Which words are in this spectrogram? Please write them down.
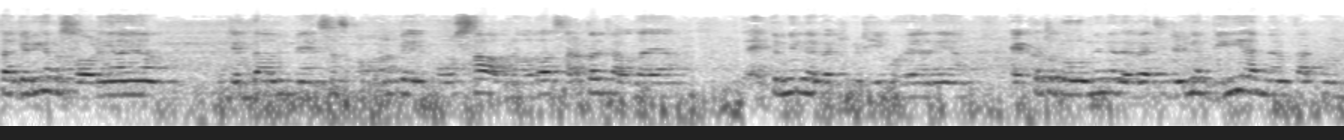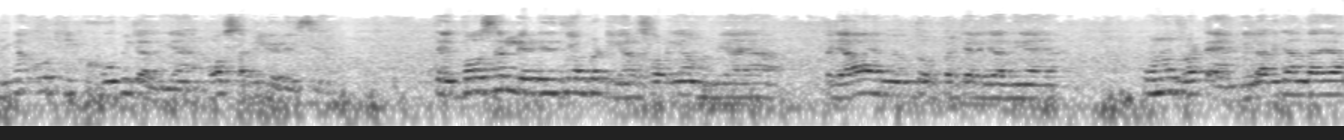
ਤਾਂ ਜਿਹੜੀਆਂ ਰਸੌਲੀਆਂ ਆ ਜਿੱਦਾਂ ਵੀ ਮੇਨਸਸ ਆਉਣਗੇ ਉਸ ਹਿਸਾਬ ਨਾਲ ਉਹਦਾ ਸਰਕਲ ਚੱਲਦਾ ਆ। ਇੱਕ ਮਹੀਨੇ ਵਿੱਚ ਵੀ ਠੀਕ ਹੋ ਜਾਂਦੀਆਂ ਇੱਕ ਤੋਂ ਦੋ ਮਹੀਨੇ ਦੇ ਵਿੱਚ ਜਿਹੜੀਆਂ 20 ਐਮਐਮ ਤੱਕ ਹੁੰਦੀਆਂ ਉਹ ਠੀਕ ਹੋ ਵੀ ਜਾਂਦੀਆਂ ਆ। ਬਹੁਤ ਸਾਰੀ ਲੇਡੀਜ਼ ਦੀਆਂ। ਤੇ ਬਹੁਤ ਸਾਰੀ ਲੇਡੀਜ਼ ਦੀਆਂ ਵੱਡੀਆਂ ਰਸੌਲੀਆਂ ਹੁੰਦੀਆਂ ਆ 50 ਐਮਐਮ ਤੋਂ ਉੱਪਰ ਚਲੇ ਜਾਂਦੀਆਂ ਆ। ਉਹਨਾਂ ਨੂੰ ਥੋੜਾ ਟਾਈਮ ਵੀ ਲੱਗ ਜਾਂਦਾ ਆ।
